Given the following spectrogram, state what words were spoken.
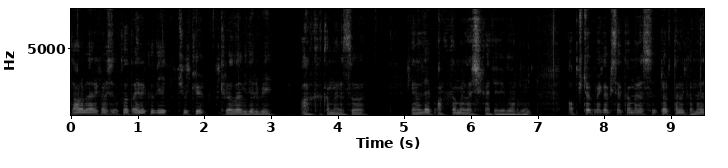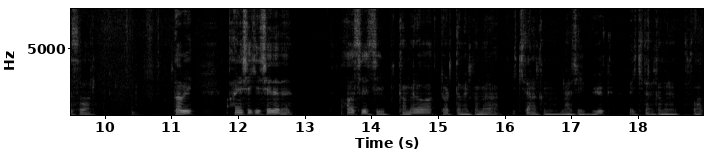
darbelere karşı o kadar dayanıklı değil. Çünkü kırılabilir bir arka kamerası var. Genelde hep arka kameradan şikayet ediyorlar bunun. 64 megapiksel kamerası, 4 tane kamerası var. Tabi aynı şekilde şeyde de A serisi bir kamera var. 4 tane kamera, 2 tane kamera merceği büyük ve 2 tane kamera ufak.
